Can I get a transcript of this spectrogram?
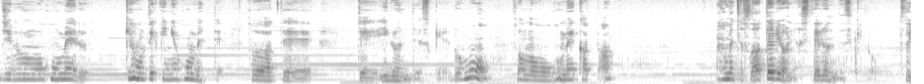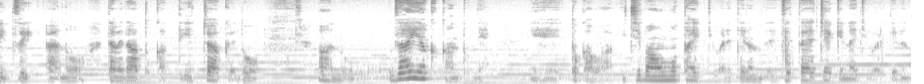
自分を褒める。基本的に褒めて育てているんですけれどもその褒め方褒めて育てるようにはしてるんですけどついついあのダメだとかって言っちゃうけどあの罪悪感とね、えー、とかは一番重たいって言われてるので絶対やっちゃいけないって言われてるの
